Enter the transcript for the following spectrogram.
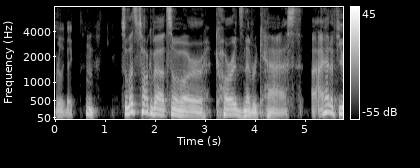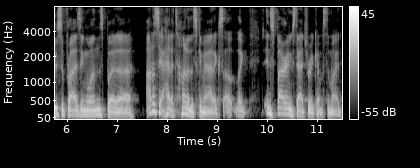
really big. Hmm. So let's talk about some of our cards never cast. I had a few surprising ones, but uh, honestly, I had a ton of the schematics. Uh, like inspiring statuary comes to mind.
